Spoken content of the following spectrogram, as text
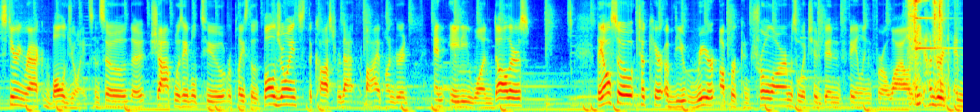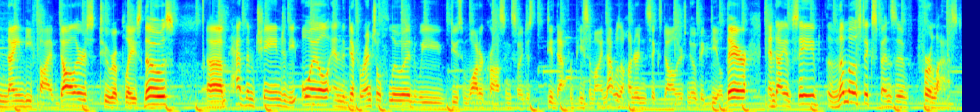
steering rack ball joints. And so the shop was able to replace those ball joints. The cost for that, $581. They also took care of the rear upper control arms, which had been failing for a while. $895 to replace those. Um, had them change the oil and the differential fluid. We do some water crossing, so I just did that for peace of mind. That was $106, no big deal there. And I have saved the most expensive for last,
